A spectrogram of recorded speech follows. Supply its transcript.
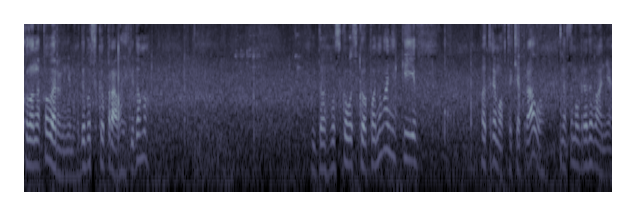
колона повернення Магдебурзького права, як відомо. До московського панування Київ отримав таке право на самоврядування.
